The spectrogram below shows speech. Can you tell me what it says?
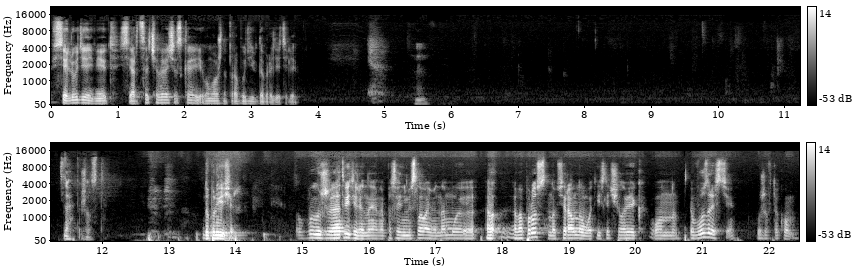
все люди имеют сердце человеческое, его можно пробудить в добродетели. Да, пожалуйста. Добрый вечер. Вы уже ответили, наверное, последними словами на мой э, вопрос, но все равно, вот если человек, он в возрасте, уже в таком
